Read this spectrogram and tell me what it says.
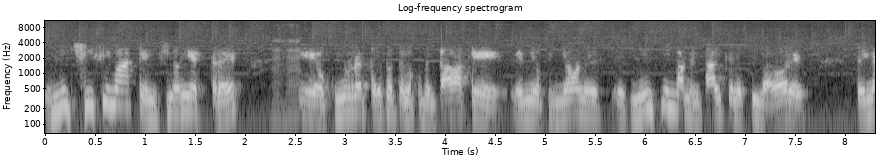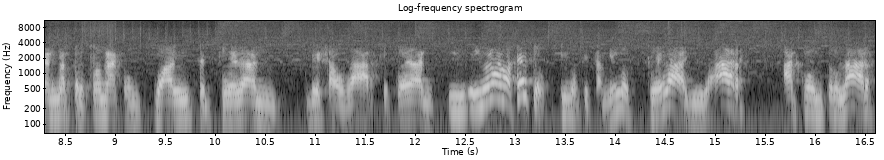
muchísima tensión y estrés que ocurre, por eso te lo comentaba que en mi opinión es, es muy fundamental que los jugadores tengan una persona con cual se puedan desahogar, que puedan, y, no nada más eso, sino que también los pueda ayudar a controlar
